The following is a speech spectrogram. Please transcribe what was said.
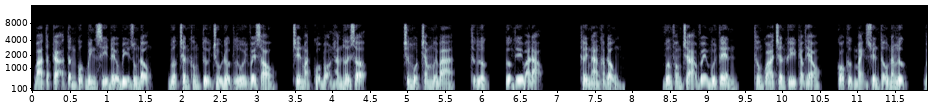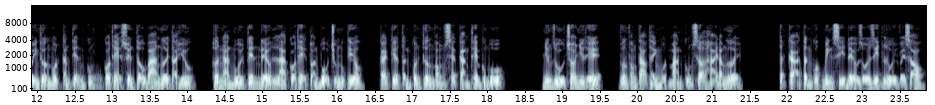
Ba tất cả tần quốc binh sĩ đều bị rung động, bước chân không tự chủ được lui về sau, trên mặt của bọn hắn hơi sợ. Chương một trăm mười ba, thực lực, cường thế bá đạo. Thời ngang khắp đồng. Vương phong trả về mũi tên, thông qua chân khí kéo theo, có cực mạnh xuyên thấu năng lực, bình thường một căn tiễn cũng có thể xuyên thấu ba người tả hữu hơn ngàn mũi tên nếu là có thể toàn bộ trúng mục tiêu, cái kia tần quân thương vong sẽ càng thêm khủng bố. Nhưng dù cho như thế, vương phong tạo thành một màn cũng sợ hai đám người tất cả tần quốc binh sĩ đều rối rít lùi về sau,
